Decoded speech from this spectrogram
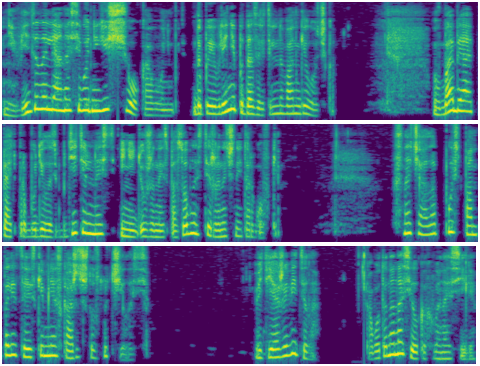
не видела ли она сегодня еще кого-нибудь до появления подозрительного ангелочка. В бабе опять пробудилась бдительность и недюжинные способности рыночной торговки. Сначала пусть пан полицейский мне скажет, что случилось. Ведь я же видела. Кого-то на носилках выносили.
